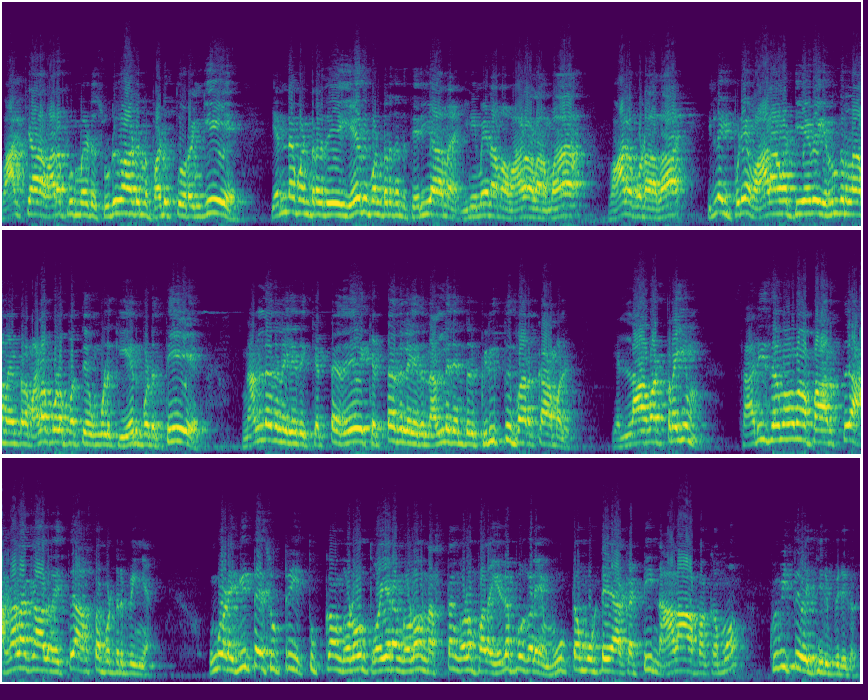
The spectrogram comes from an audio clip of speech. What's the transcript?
வாக்கியா வரப்பு மேடு சுடுகாடுன்னு படுத்துறங்கி என்ன பண்ணுறது ஏது பண்ணுறதுன்னு தெரியாமல் இனிமேல் நாம வாழலாமா? வாழக்கூடாதா? இல்லை இப்படியே வாழாவட்டியவே இருந்துடலாமா என்ற மனக்குழப்பத்தை உங்களுக்கு ஏற்படுத்தி நல்லதில் எது கெட்டது கெட்டதில் எது நல்லது என்று பிரித்து பார்க்காமல் எல்லாவற்றையும் சரிசமமாக பார்த்து அகலக்கால் வைத்து அவஸ்தப்பட்டிருப்பீங்க உங்களோட வீட்டை சுற்றி துக்கங்களும் துயரங்களும் நஷ்டங்களும் பல இழப்புகளையும் மூட்டை மூட்டையாக கட்டி நாலா பக்கமும் குவித்து வைத்திருப்பீர்கள்.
